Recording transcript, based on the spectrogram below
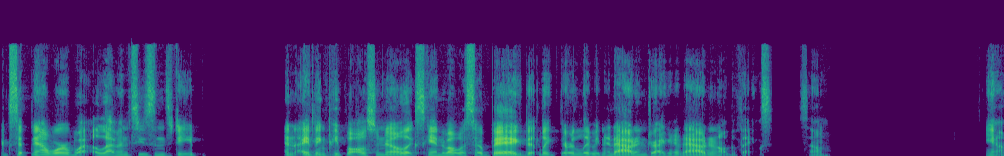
Except now we're what 11 seasons deep. And I think people also know like Scandoval was so big that like they're living it out and dragging it out and all the things. So yeah.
